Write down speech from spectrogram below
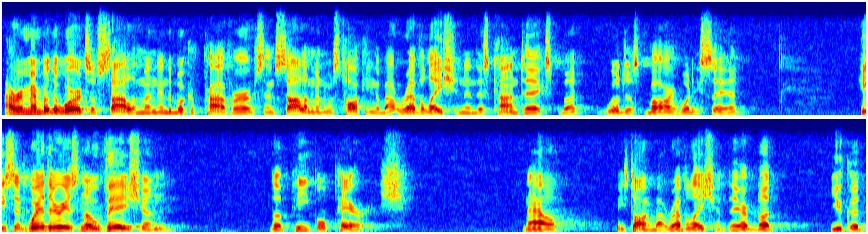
I remember the words of Solomon in the book of Proverbs, and Solomon was talking about revelation in this context, but we'll just borrow what he said. He said, Where there is no vision, the people perish. Now, he's talking about revelation there, but you could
